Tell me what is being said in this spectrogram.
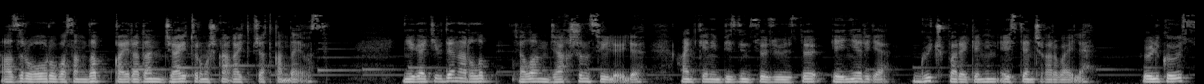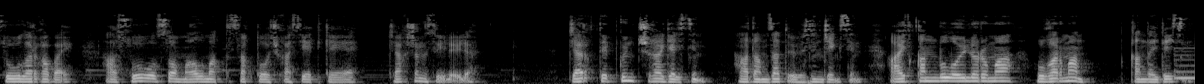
Азыр оору басаңдап кайрадан жай турмушка кайтып жаткандайбыз. Негативден арылып жалаң жакшыны сүйлөйлү анткени биздин сөзүбүздө энергия күч бар экенин эстен чыгарбайлы. Өлкөбүз сууларга бай. А суу болсо маалыматты сактоочу касиетке ээ жакшыны сүйлөйлү жарык тепкүн чыга келсин адамзат өзүн жеңсин. Айткан бул ойлорума угарман кандай дейсиң?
